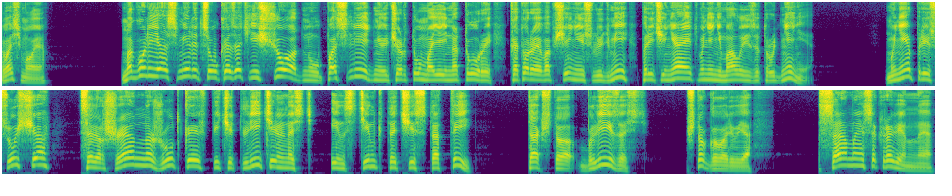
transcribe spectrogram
Восьмое. Могу ли я осмелиться указать еще одну, последнюю черту моей натуры, которая в общении с людьми причиняет мне немалые затруднения? Мне присуща совершенно жуткая впечатлительность инстинкта чистоты, так что близость, что говорю я, самое сокровенное —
